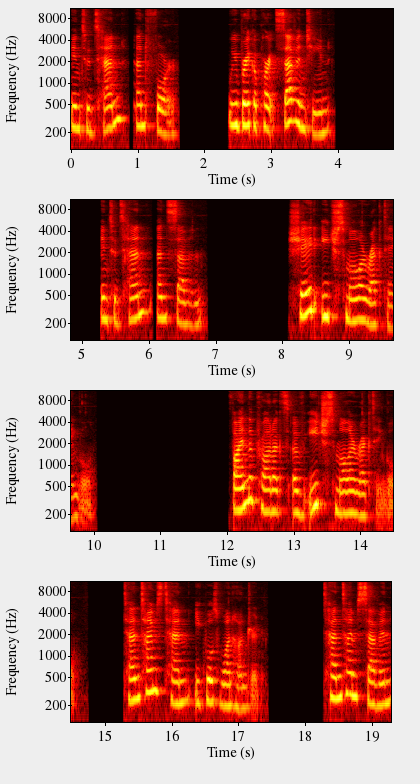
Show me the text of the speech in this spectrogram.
into 10 and 4. We break apart 17 into 10 and 7. Shade each smaller rectangle. Find the products of each smaller rectangle. 10 times 10 equals 100. 10 times 7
